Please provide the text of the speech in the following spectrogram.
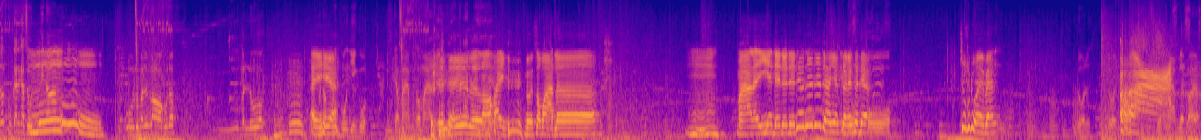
รถกูกันกระสุนนี่เนาะอืมโอ้ดูมันล่อกูเนาะอื้อมันรู้ว่าไอ้เหี้ยมันอาปืนพูดยิงกูมึงจะมามึงก็มาเลยเออลอยหน่วยสวัสดเลยอืมมาอะไรเหี้ยเดี๋ยวเดี๋ยวเดี๋ยวเดี๋ยวเดี๋ยวเดี๋ยวเดี๋ยวอย่าเกิดอะไรขึ้นเนี่ยโอ้ ช่วยกูด้วยแบงค์โดนโดนอ่าโดนน้ำเรียบร้อยแล้ว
